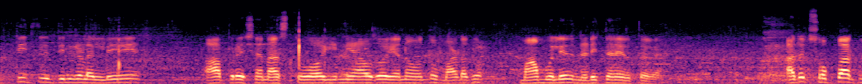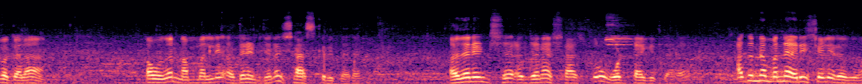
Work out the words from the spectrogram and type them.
ಇತ್ತೀಚಿನ ದಿನಗಳಲ್ಲಿ ಆಪರೇಷನ್ ಅಸ್ತುವೋ ಇನ್ಯಾವುದೋ ಏನೋ ಒಂದು ಮಾಡೋದು ಮಾಮೂಲಿ ನಡೀತಾನೆ ಇರ್ತವೆ. ಅದಕ್ಕೆ ಸೊಪ್ಪು ಹಾಕ್ಬೇಕಲ್ಲ ಹೌದು, ನಮ್ಮಲ್ಲಿ ಹದಿನೆಂಟು ಜನ ಶಾಸಕರಿದ್ದಾರೆ. ಹದಿನೆಂಟು ಶ- ಜನ ಶಾಸಕರು ಒಟ್ಟಾಗಿದ್ದಾರೆ. ಅದನ್ನು ಮೊನ್ನೆ ಹರೀಶ್ ಹೇಳಿರೋದು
